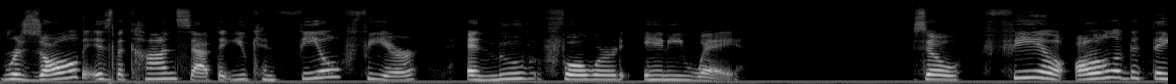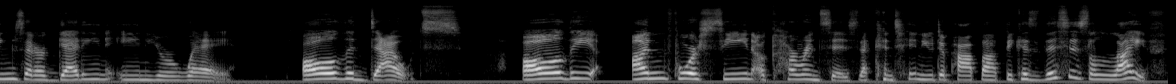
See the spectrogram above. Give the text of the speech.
resolve is the concept that you can feel fear and move forward anyway. So, feel all of the things that are getting in your way, all the doubts, all the unforeseen occurrences that continue to pop up because this is life.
